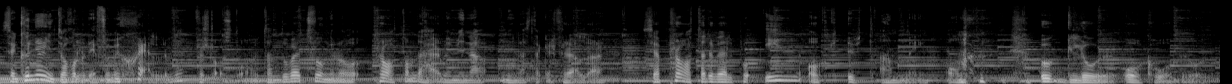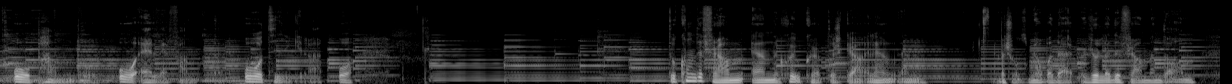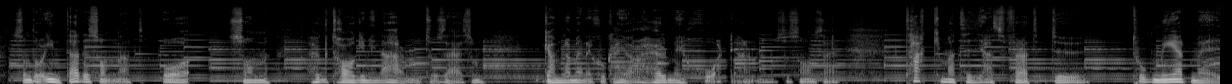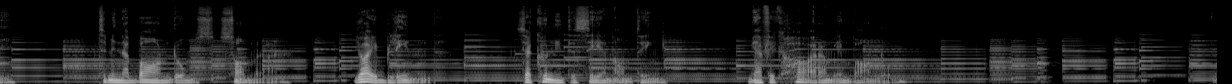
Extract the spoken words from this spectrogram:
Sen kunde jag inte hålla det för mig själv förstås då, utan då var jag tvungen att prata om det här med mina, mina stackars föräldrar. Så jag pratade väl på in och utandning om ugglor och kobror och pandor och elefanter och tigrar och då kom det fram en sjuksköterska, eller en, en person som jobbade där, rullade fram en dam som då inte hade somnat och som högg tag i min arm, så här, som gamla människor kan göra, höll mig hårt i armen och så sa hon så här. Tack Mattias för att du tog med mig till mina barndoms somrar. Jag är blind, så jag kunde inte se någonting, men jag fick höra min barndom.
